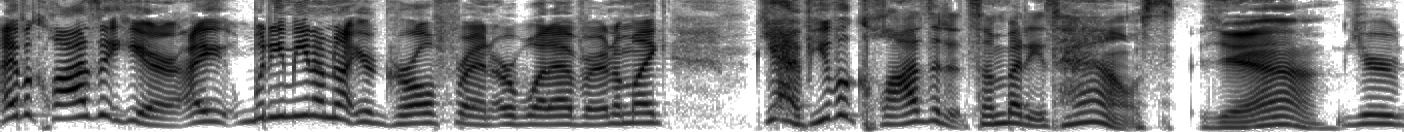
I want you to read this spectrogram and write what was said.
"I have a closet here. I what do you mean I'm not your girlfriend or whatever?" And I'm like, "Yeah, if you have a closet at somebody's house, Yeah. you're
